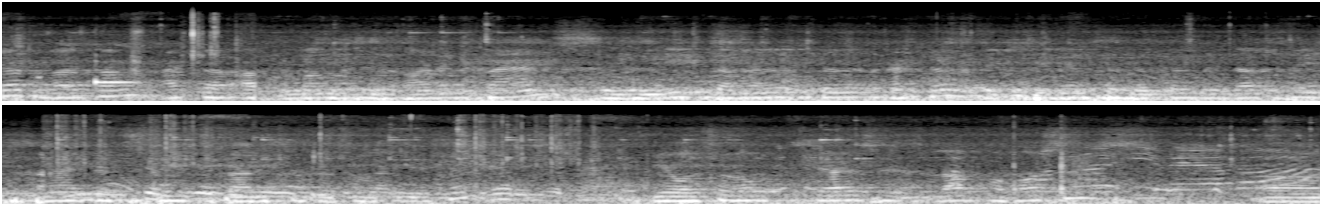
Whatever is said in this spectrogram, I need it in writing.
Pleasure to welcome actor among his ardent fans, who's a lead Tamil film actor with experience in the film industry, United States Parachute Association. He also shares his love for horses uh,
